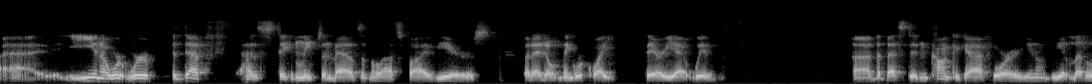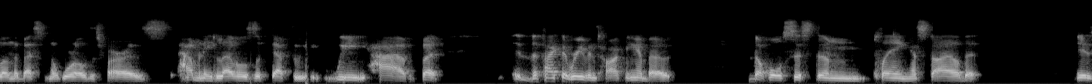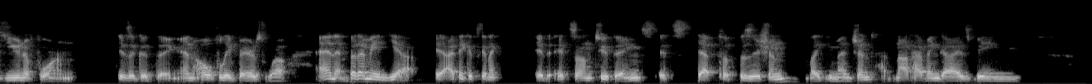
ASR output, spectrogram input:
uh, you know, we're, we're the depth has taken leaps and bounds in the last five years, but I don't think we're quite there yet with uh, the best in CONCACAF or, you know, the, let alone the best in the world as far as how many levels of depth we, we have. But the fact that we're even talking about the whole system playing a style that is uniform is a good thing and hopefully bears well. And but I mean, yeah, I think it's gonna it, it's on two things. It's depth of position, like you mentioned, not having guys being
